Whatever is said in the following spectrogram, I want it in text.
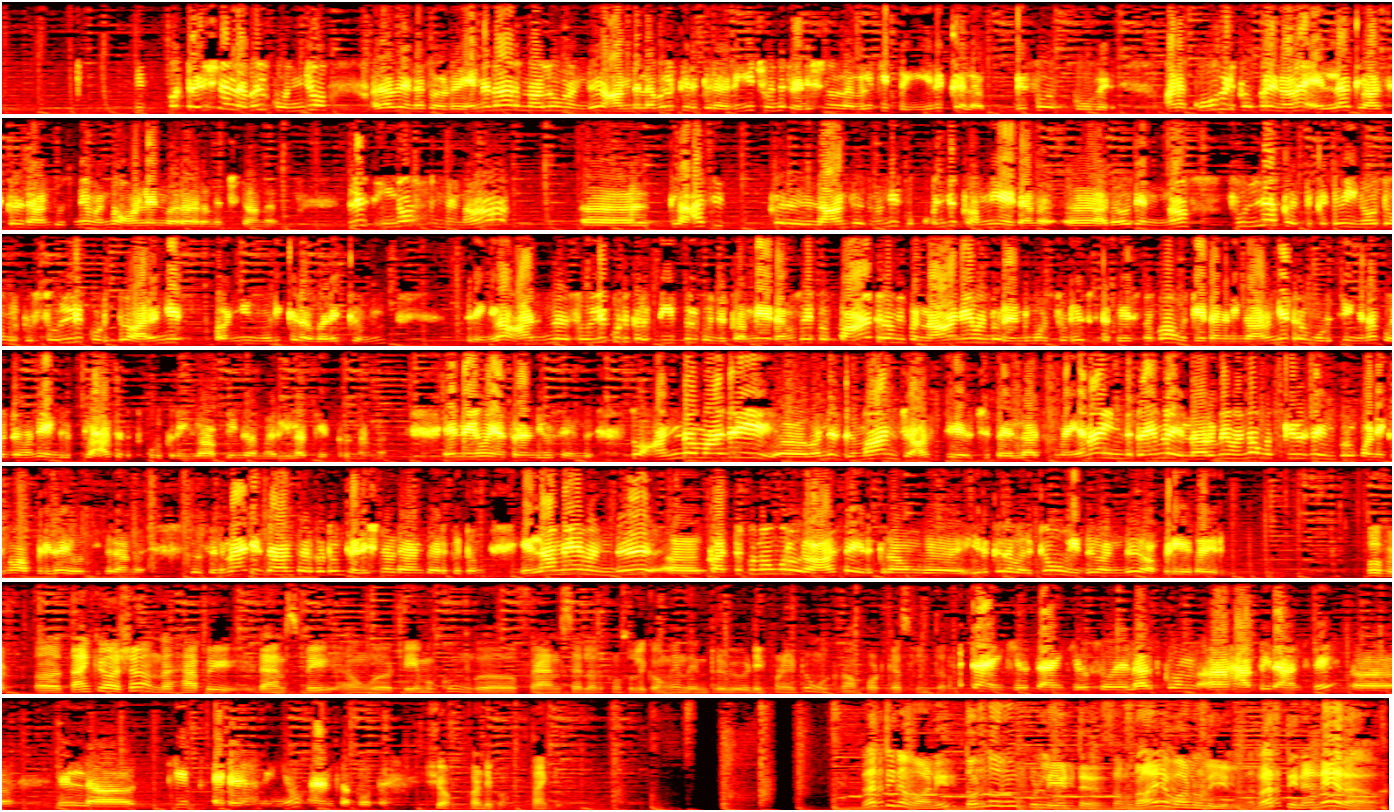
இப்போ ட்ரெடிஷனல் லெவல் கொஞ்சம் அதாவது என்ன சொல்றது என்னதான் இருந்தாலும் வந்து அந்த லெவலுக்கு இருக்கிற ரீச் வந்து ட்ரெடிஷனல் லெவலுக்கு இப்ப இருக்கல பிஃபோர் கோவிட் ஆனா கோவிட்க்கு அப்புறம் என்னன்னா எல்லா கிளாசிக்கல் டான்சஸ்மே வந்து ஆன்லைன் வர ஆரம்பிச்சுட்டாங்க. பிளஸ் இன்னொரு என்னன்னா கிளாசிக்கல் டான்சஸ் வந்து இப்ப கொஞ்சம் கம்மி ஆயிட்டாங்க அதாவது என்னன்னா ஃபுல்லா கத்துக்கிட்டு இன்னொருத்தவங்களுக்கு சொல்லி கொடுத்து அரங்கேற்றம் பண்ணி முடிக்கிற வரைக்கும் சரிங்களா அந்த சொல்லி கொடுக்குற பீப்புள் கொஞ்சம் கம்மியாயிட்டாங்க. சோ இப்ப பாக்குறவங்க இப்ப நானே வந்து ரெண்டு மூணு ஸ்டுடியோஸ் கிட்ட பேசினப்போ அவங்க கேட்டாங்க நீங்க அரங்கேற்றம் முடிச்சீங்கன்னா கொஞ்சம் வந்து எங்களுக்கு கிளாஸ் எடுத்து கொடுக்குறீங்களா? அப்படிங்கிற மாதிரி எல்லாம் கேட்டிருந்தாங்க. என்னையும் என் ஃப்ரெண்டையும் சேர்ந்து. சோ அந்த மாதிரி வந்து டிமாண்ட் ஜாஸ்தி ஆயிடுச்சு இப்ப எல்லாத்துக்குமே. ஏன்னா இந்த டைம்ல எல்லாருமே வந்து அவங்க ஸ்கில்ஸ் இம்ப்ரூவ் பண்ணிக்கணும் அப்படிதான் யோசிக்கிறாங்க. சோ சினிமேட்டிக் டான்ஸா இருக்கட்டும் ட்ரெடிஷனல் டான்ஸா இருக்கட்டும் எல்லாமே வந்து கத்துக்கணுங்கிற ஒரு ஆசை இருக்கிறவங்க இருக்கிற வரைக்கும் இது வந்து அப்படியே தான் இருக்கும் பர்ஃபெக்ட் தேங்க்யூ ஆஷா அந்த ஹாப்பி டான்ஸ் டே உங்க டீமுக்கும் உங்க ஃபேன்ஸ் எல்லாருக்கும் சொல்லிக்கோங்க. இந்த இன்டர்வியூ எடிட் பண்ணிட்டு உங்களுக்கு நான் பாட்காஸ்ட் லிங்க் தரேன். Thank you thank you so எல்லாருக்கும் happy dance day will keep entertaining you and support sure கண்டிப்பா. தேங்க்யூ ரத்தின வாணி தொண்ணூறு புள்ளி எட்டு சமுதாய வானொலியில் ரத்தின நேரம்.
